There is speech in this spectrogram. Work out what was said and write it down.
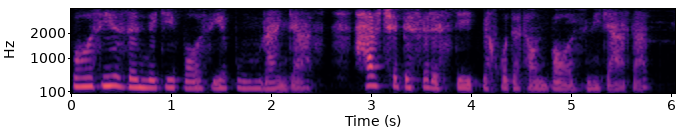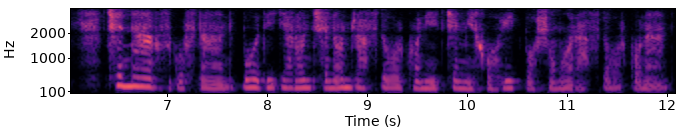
بازی زندگی بازی بومرنگ است. هرچه بفرستید به خودتان باز میگردد چه نغز گفتند؟ با دیگران چنان رفتار کنید که می‌خواهید با شما رفتار کنند.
